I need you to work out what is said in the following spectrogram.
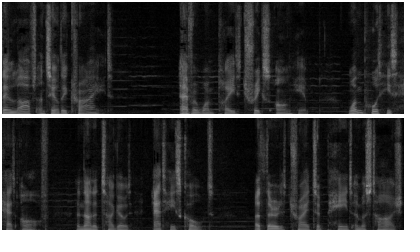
They laughed until they cried. Everyone played tricks on him. One pulled his hat off, another tugged at his coat. A third tried to paint a mustache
